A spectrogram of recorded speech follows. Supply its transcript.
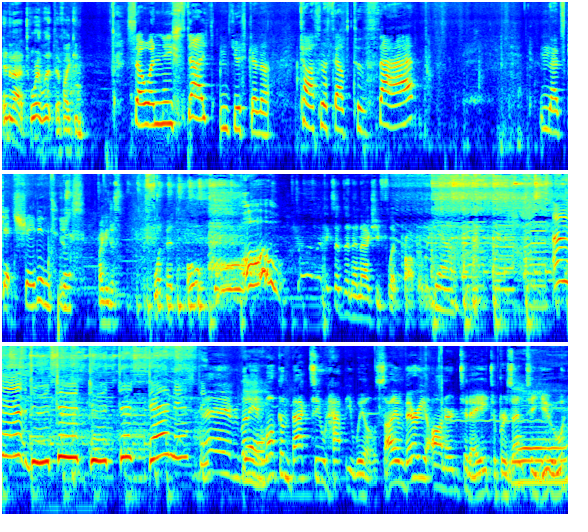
Into that toilet if I can. So when this starts, I'm just gonna toss myself to the side. And let's get straight into this. If I can just flip it. Oh, Oh! toilet. Except it didn't actually flip properly. Yeah. Hey everybody Yeah. and welcome back to Happy Wheels. I am very honored today to present to you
